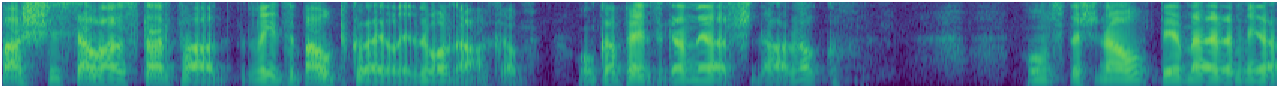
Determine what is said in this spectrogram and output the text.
paši savā starpā līdz Baltkvēli nonākam. Un kāpēc gan ne ar Štānoku? Mums taču nav, piemēram, ja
